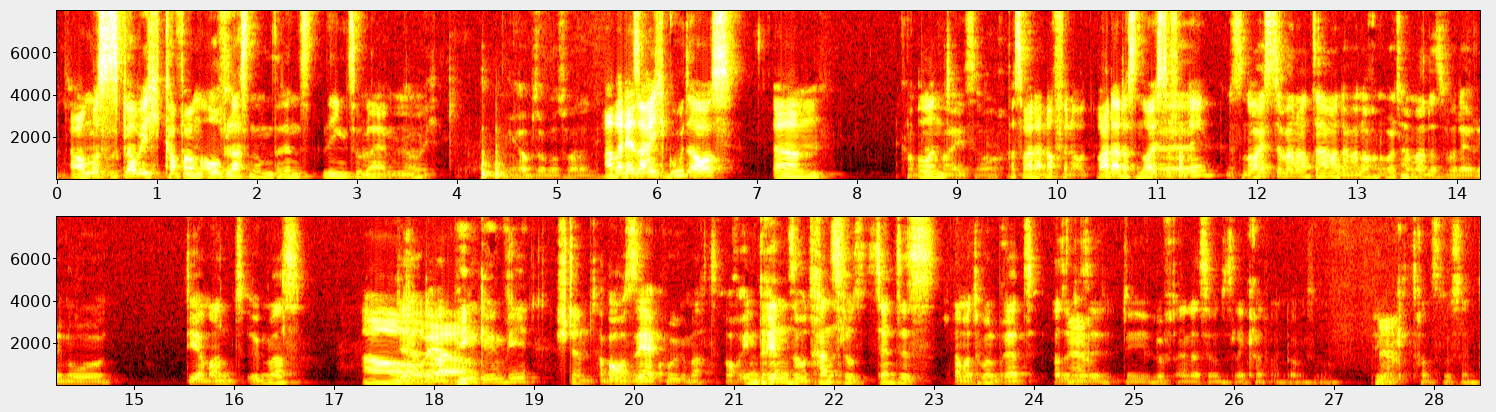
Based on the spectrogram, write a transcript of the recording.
das Aber man muss es, glaube ich, Kofferraum auflassen, um drin liegen zu bleiben, Mhm. glaube ich. Ich glaube, so groß war der nicht. Aber der sah richtig gut aus. Ähm, und- weiß auch. was war da noch für ein Auto? War da das neueste von Äh, denen? Das neueste war noch da und da war noch ein Oldtimer, das war der Renault Diamant irgendwas. Oh, der der war pink irgendwie, Stimmt. aber auch sehr cool gemacht. Auch innen drin so transluzentes Armaturenbrett, also Ja. diese die Lufteinlässe und das Lenkrad waren, glaube ich, so pink, Ja. transluzent.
